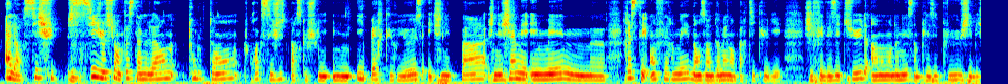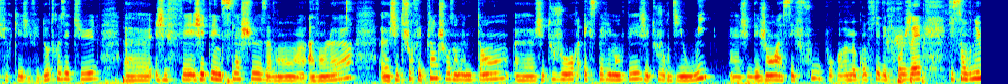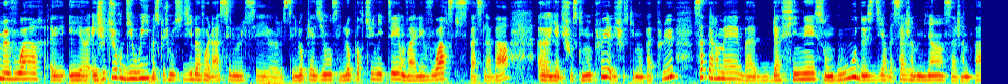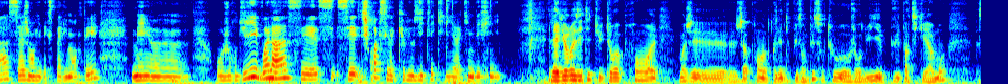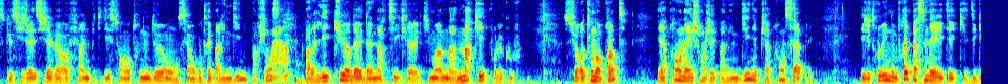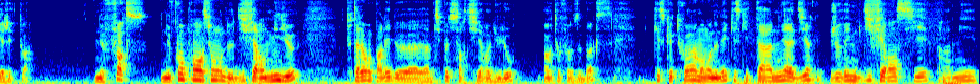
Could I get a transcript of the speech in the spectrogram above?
Alors, si je suis, si je suis en test and learn tout le temps, je crois que c'est juste parce que je suis une hyper curieuse et que je n'ai pas, je n'ai jamais aimé me rester enfermée dans un domaine en particulier. J'ai fait des études, à un moment donné, ça me plaisait plus, j'ai bifurqué, j'ai fait d'autres études, euh, j'ai fait, j'ai été une slasheuse avant, euh, avant l'heure, Euh, j'ai toujours fait plein de choses en même temps, euh, j'ai toujours expérimenté, j'ai toujours dit oui J'ai des gens assez fous pour euh, me confier des projets qui sont venus me voir et, et, euh, et j'ai toujours dit oui parce que je me suis dit bah voilà c'est euh, l'occasion c'est l'opportunité on va aller voir ce qui se passe là-bas. Euh, il y a des choses qui m'ont plu il y a des choses qui m'ont pas plu. Ça permet bah, d'affiner son goût de se dire bah ça j'aime bien ça j'aime pas ça j'ai envie d'expérimenter. Mais euh, aujourd'hui voilà c'est je crois que c'est la curiosité qui, euh, qui me définit la curiosité, tu te reprends. euh, Moi, euh, j'apprends à te connaître de plus en plus, surtout aujourd'hui, et plus particulièrement. Parce que si j'avais, si à refaire une petite histoire entre nous deux, on s'est rencontrés par LinkedIn, par chance, voilà par la lecture d'un article qui, moi, m'a marqué, pour le coup, sur ton empreinte. Et après, on a échangé par LinkedIn, et puis après, on s'est appelé. Et j'ai trouvé une vraie personnalité qui se dégageait de toi. Une force, une compréhension de différents milieux. Tout à l'heure, on parlait de, euh, un petit peu de sortir du lot, out of the box. Qu'est-ce que toi, à un moment donné, qu'est-ce qui t'a amené à dire je vais me différencier parmi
